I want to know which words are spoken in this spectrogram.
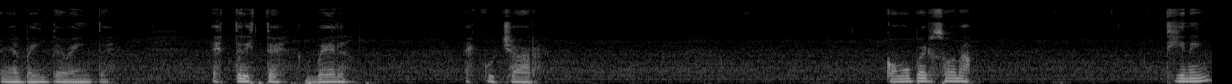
en el 2020. Es triste ver, escuchar cómo personas tienen,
